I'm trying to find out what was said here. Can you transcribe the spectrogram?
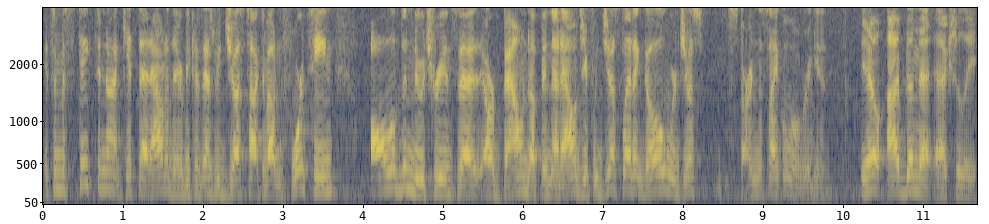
It's a mistake to not get that out of there because, as we just talked about in 14, all of the nutrients that are bound up in that algae, if we just let it go, we're just starting the cycle over again. You know, I've done that actually.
